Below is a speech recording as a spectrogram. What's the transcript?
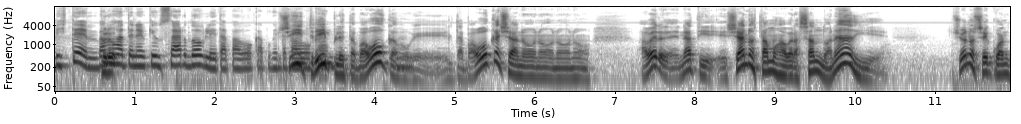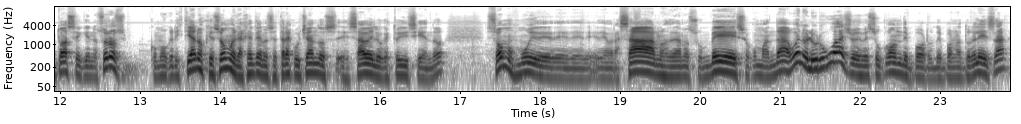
¿viste? Vamos Pero- a tener que usar doble tapaboca. Porque el Sí, tapaboca- triple tapaboca, porque el tapaboca ya no, no, no, no. A ver, eh, Nati, eh, ya no estamos abrazando a nadie. Yo no sé cuánto hace que nosotros, como cristianos que somos, y la gente que nos estará escuchando eh, sabe lo que estoy diciendo, somos muy de, abrazarnos, de darnos un beso, ¿cómo andás? Bueno, el uruguayo es besucón de por, de por naturaleza.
